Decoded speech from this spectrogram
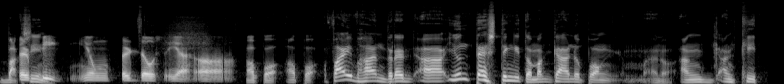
per Vaccine. pig yung per dose. Yeah, oo. Opo, opo. 500 ah yung testing nito magkano po ang ano, ang ang kit?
